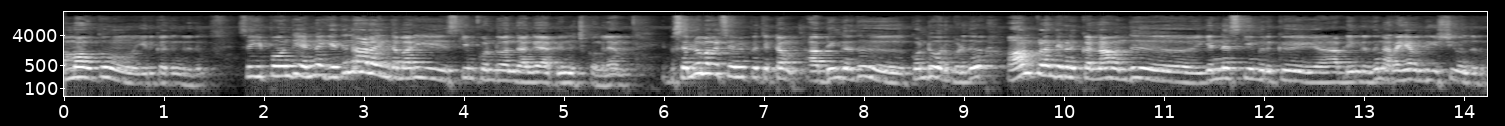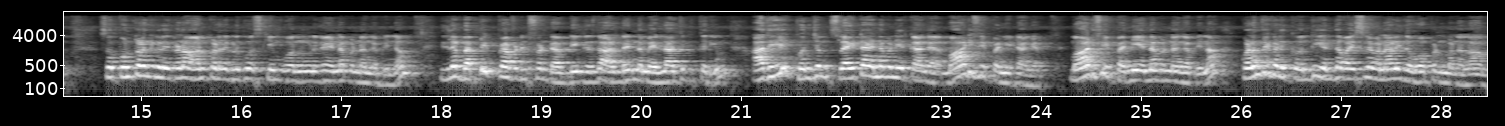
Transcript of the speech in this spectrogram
அம்மாவுக்கும் இருக்குதுங்கிறது. ஸோ இப்போ வந்து என்ன எதனால இந்த மாதிரி ஸ்கீம் கொண்டு வந்தாங்க அப்படின்னு வச்சுக்கோங்களேன். இப்போ செல்வமகள் சேமிப்பு திட்டம் அப்படிங்கிறது கொண்டு வரும் பொழுது ஆண் குழந்தைகளுக்கெல்லாம் வந்து என்ன ஸ்கீம் இருக்குது அப்படிங்கிறது நிறைய வந்து இஷ்யூ வந்தது. ஸோ பொன் குழந்தைகளுக்கான ஆண் குழந்தைகளுக்கும் ஸ்கீம் வரணுங்களுக்கு என்ன பண்ணாங்க அப்படின்னா இதில் பப்ளிக் ப்ராவிடன்ட் ஃபண்ட் அப்படிங்கிறது ஆல்ரெடி நம்ம எல்லாத்துக்கும் தெரியும். அதையே கொஞ்சம் ஸ்லைட்டாக என்ன பண்ணியிருக்காங்க? மாடிஃபை பண்ணிட்டாங்க. மாடிஃபை பண்ணி என்ன பண்ணாங்க அப்படின்னா குழந்தைகளுக்கு வந்து எந்த வயசில் வேணாலும் இதை ஓப்பன் பண்ணலாம்.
